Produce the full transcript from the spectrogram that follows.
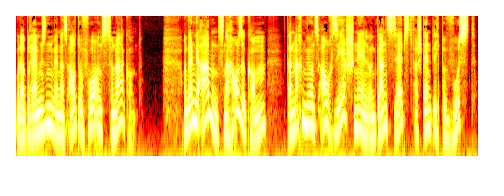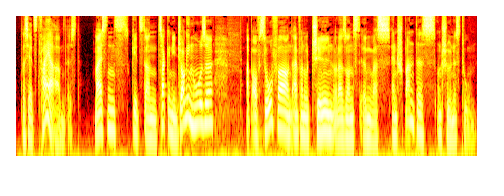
oder bremsen, wenn das Auto vor uns zu nahe kommt. Und wenn wir abends nach Hause kommen, dann machen wir uns auch sehr schnell und ganz selbstverständlich bewusst, dass jetzt Feierabend ist. Meistens geht's dann zack in die Jogginghose, ab aufs Sofa und einfach nur chillen oder sonst irgendwas Entspanntes und Schönes tun.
